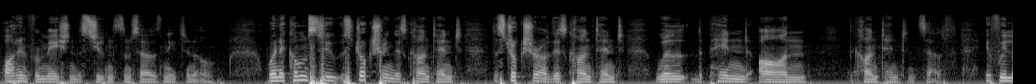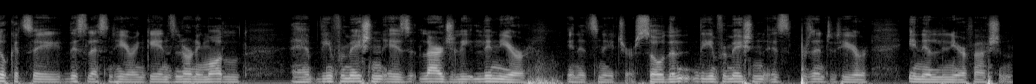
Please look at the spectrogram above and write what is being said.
what information the students themselves need to know. When it comes to structuring this content, the structure of this content will depend on the content itself. If we look at, say, this lesson here in Gaines Learning Model, um, the information is largely linear in its nature. So the, the information is presented here in a linear fashion.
